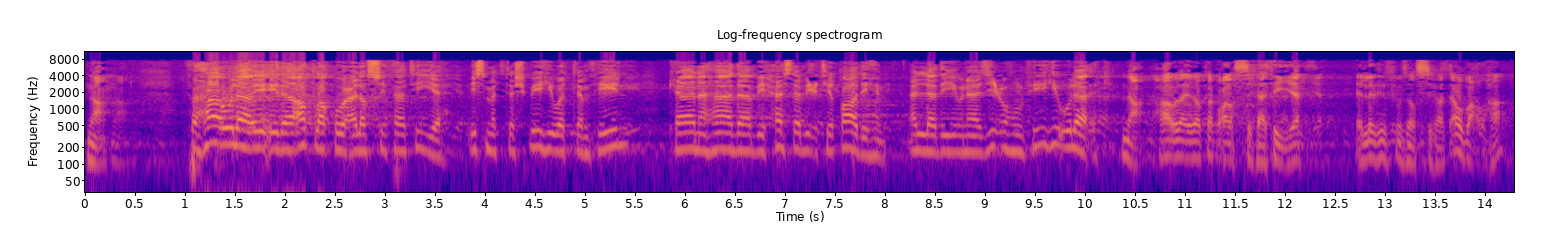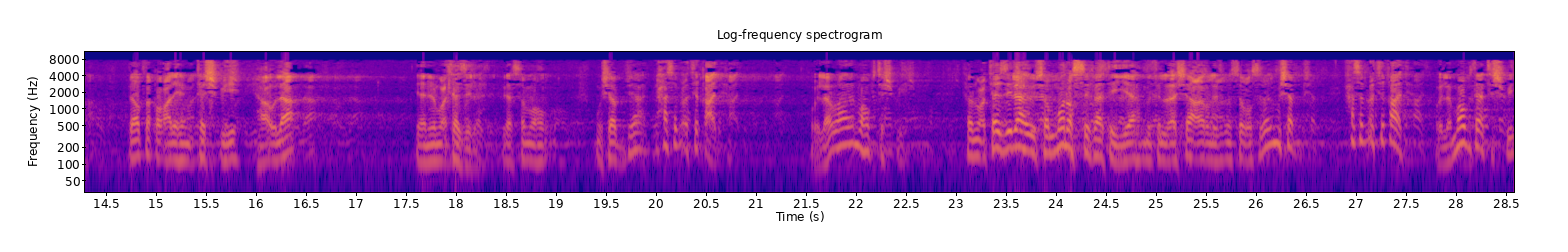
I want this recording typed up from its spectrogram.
نعم. فهؤلاء إذا أطلقوا على الصفاتية اسم التشبيه والتمثيل كان هذا بحسب اعتقادهم الذي ينازعهم فيه أولئك. نعم. هؤلاء إذا أطلقوا على الصفاتية التي تثبت الصفات أو بعضها إذا أطلقوا عليهم تشبيه هؤلاء يعني المعتزلة إذا سموهم مشبهة بحسب اعتقادهم. ولا هذا ما هو بتشبيه. فالمعتزلة يسمون الصفاتية مثل الأشاعرة التي تسمون الصفات مشبه حسب اعتقاده ولا ما هو بتاع تشبيه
